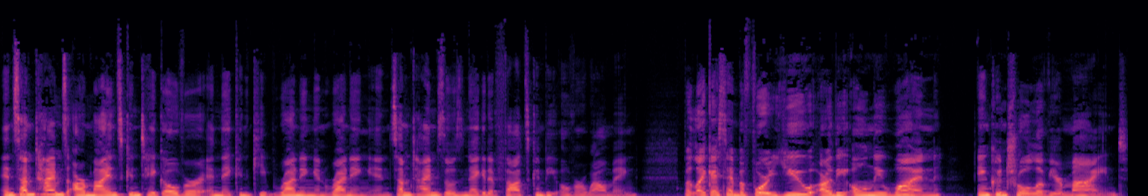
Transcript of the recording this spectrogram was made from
And sometimes our minds can take over and they can keep running and running. And sometimes those negative thoughts can be overwhelming. But like I said before, you are the only one in control of your mind.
